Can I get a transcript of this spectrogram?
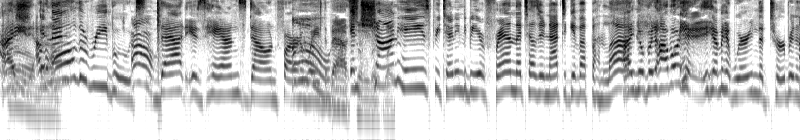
I, of And then- all the reboots, Oh. that is hands down, far and away the Oh, best. And Sean Hayes pretending to be your friend that tells her not to give up on love. I know, but how about him wearing the turban and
